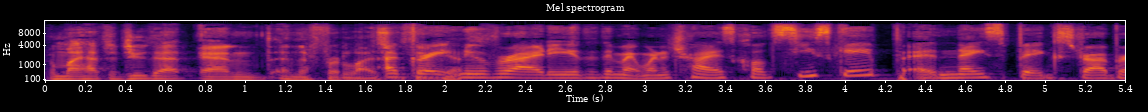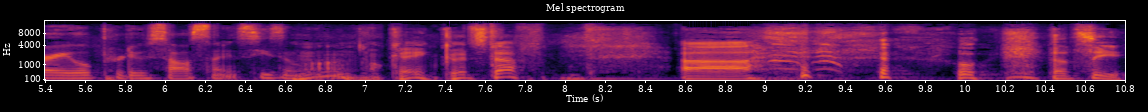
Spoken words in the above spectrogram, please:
We might have to do that and and the fertilizer. a great thing. new variety that they might want to try is called Seascape. A nice big strawberry will produce all season long. Okay, good stuff. Uh, let's see.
